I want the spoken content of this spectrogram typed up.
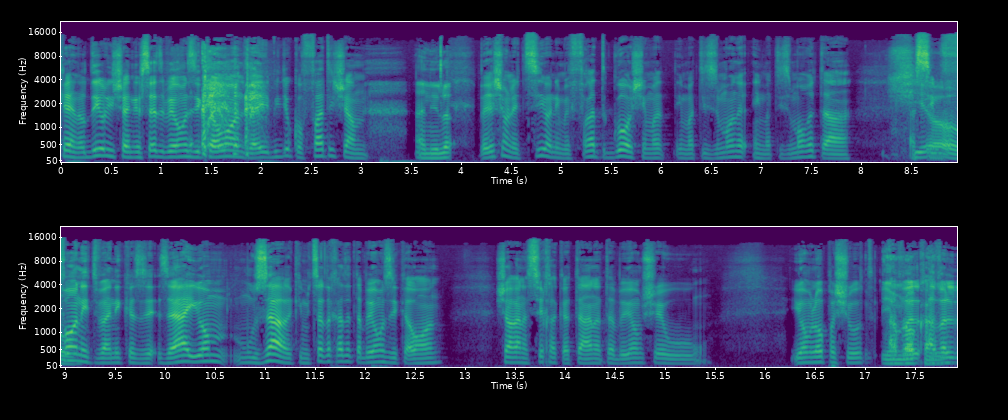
כן, הודיעו לי שאני עושה את זה ביום הזיכרון, ובדיוק הופעתי שם אני לא... בראשון לציון עם אפרת גוש, עם, עם, התזמורת, עם התזמורת ה-. הסימפונית, ואני כזה, זה היה יום מוזר, כי מצד אחד אתה ביום הזיכרון, שר הנסיך הקטן, אתה ביום שהוא יום לא פשוט, יום אבל, לא קל. אבל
